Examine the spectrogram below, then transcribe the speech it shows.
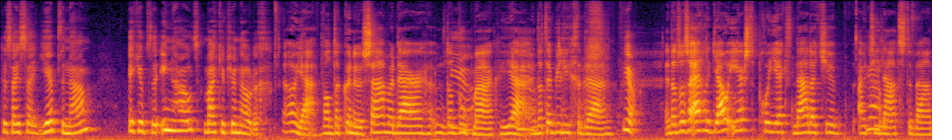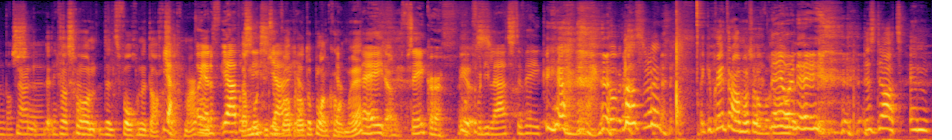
dus hij zei, je hebt de naam, ik heb de inhoud, maar ik heb je nodig. Oh ja, want dan kunnen we samen daar hm, dat boek maken. Ja, ja, en dat hebben jullie gedaan. Ja. En dat was eigenlijk jouw eerste project nadat je uit die laatste baan was nou, uh, Het was gewoon de volgende dag, zeg maar. Oh, ja, ja, precies. Dan moet natuurlijk wel op de plank komen, hè? Nee, dat, zeker. Voor die laatste week. Ja, de laatste week. Ik heb geen trauma's over Nee hoor, nee. Dus dat. En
